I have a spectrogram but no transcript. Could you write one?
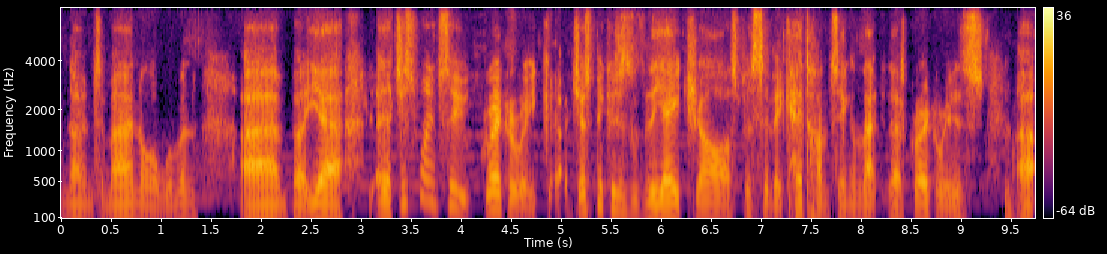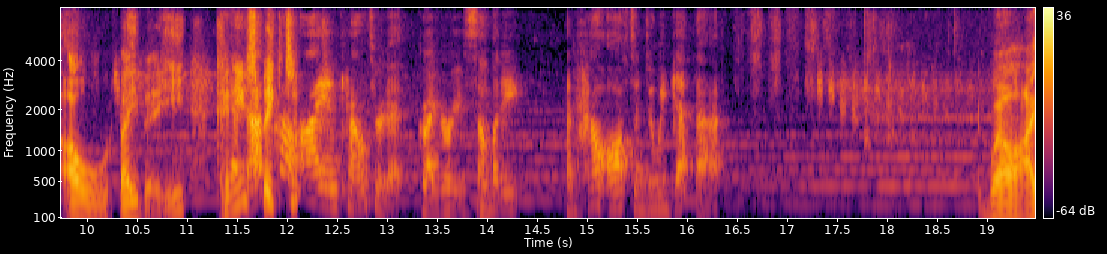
known to man or woman. Um, but yeah, I just wanted to Gregory, just because of the HR specific headhunting and that that Gregory's uh, old baby, can Yeah, you that's speak how to? I encountered it, Gregory. Somebody, and how often do we get that? Well, I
